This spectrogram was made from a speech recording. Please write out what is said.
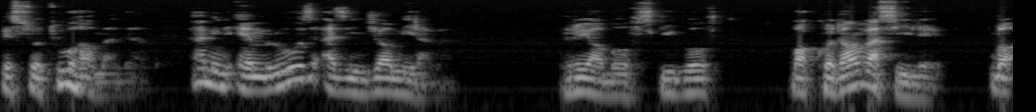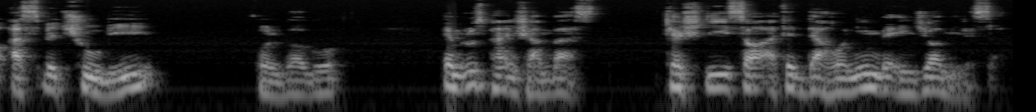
به سطوح آمدم. همین امروز از اینجا می‌روم. ریابوفسکی گفت با کدام وسیله؟ با اسب چوبی؟ اولگا گفت امروز پنجشنبه است. کشتی ساعت ده و نیم به اینجا می‌رسد.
